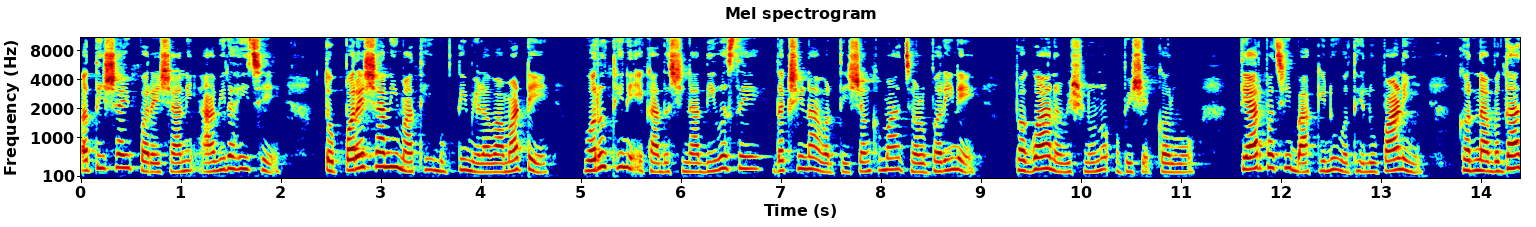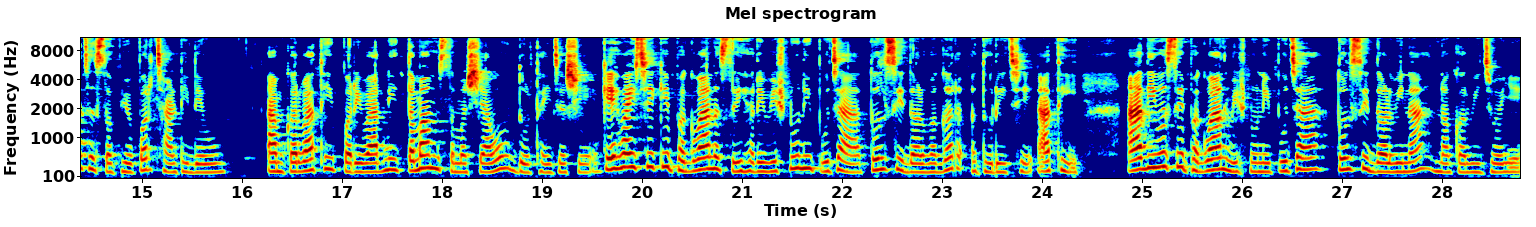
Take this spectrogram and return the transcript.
અતિશય પરેશાની આવી રહી છે, તો પરેશાનીમાંથી મુક્તિ મેળવવા માટે વરુથીની એકાદશીના દિવસે દક્ષિણાવર્તી શંખમાં જળ ભરીને ભગવાન વિષ્ણુનો અભિષેક કરવો. ત્યાર પછી બાકીનું વધેલું પાણી ઘરના બધા જ સભ્યો પર છાંટી દેવું. આમ કરવાથી પરિવારની તમામ સમસ્યાઓ દૂર થઈ જશે. કહેવાય છે કે ભગવાન શ્રી હરિ વિષ્ણુની પૂજા તુલસી દળ વગર અધૂરી છે. આથી આ દિવસે ભગવાન વિષ્ણુની પૂજા તુલસી દળ વિના ન કરવી જોઈએ.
